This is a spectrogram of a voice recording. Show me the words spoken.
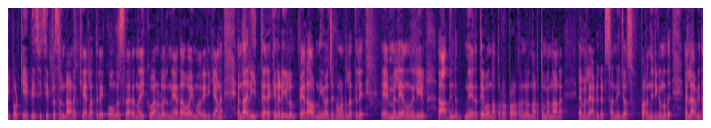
ഇപ്പോൾ കെ പി സി സി പ്രസിഡന്റാണ്. കേരളത്തിലെ കോൺഗ്രസ്സുകാരെ നയിക്കുവാനുള്ള ഒരു നേതാവായി മാറിയിരിക്കുകയാണ്. എന്തായാലും ഈ തിരക്കിനിടയിലും പേരാവൂർ നിയോജക മണ്ഡലത്തിലെ എം എൽ എ എന്ന നിലയിൽ അതിന്റെ നേരത്തെ വന്ന തുടർ പ്രവർത്തനങ്ങൾ നടത്തുമെന്നാണ് M L A advocate Sunny Joseph പറഞ്ഞിരിക്കുന്നത്. എല്ലാവിധ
